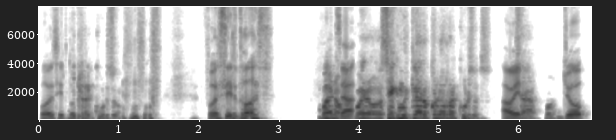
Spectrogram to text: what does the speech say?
¿puedo decir dos? El recurso. ¿Puedo decir dos? Bueno, bueno, sé muy claro con los recursos. A ver, yo,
